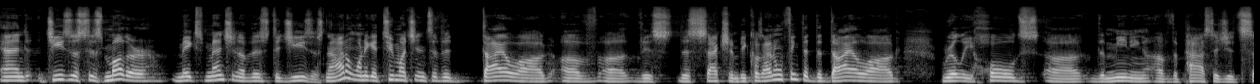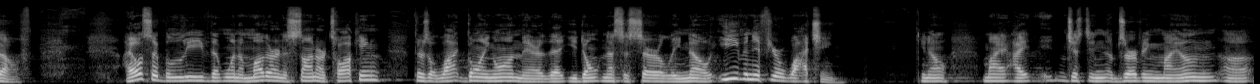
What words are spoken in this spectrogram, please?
And Jesus' mother makes mention of this to Jesus. Now, I don't want to get too much into the dialogue of uh, this, this section because I don't think that the dialogue really holds uh, the meaning of the passage itself. I also believe that when a mother and a son are talking, there's a lot going on there that you don't necessarily know, even if you're watching. You know, my I just in observing my own uh,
